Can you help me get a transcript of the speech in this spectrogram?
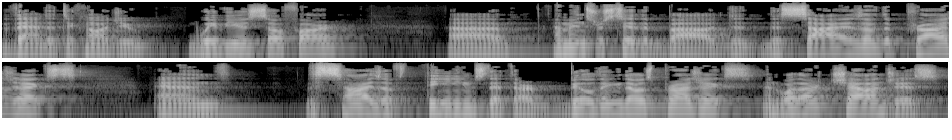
than the technology we've used so far. Uh, I'm interested about the, the size of the projects and the size of teams that are building those projects and what are challenges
